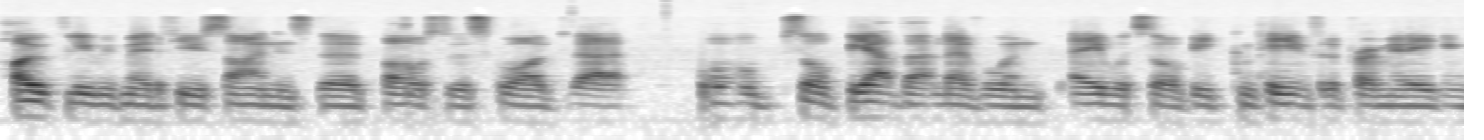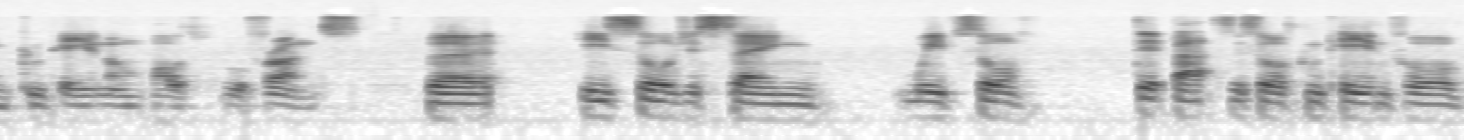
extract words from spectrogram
hopefully we've made a few signings to bolster the squad that will sort of be at that level and able to sort of be competing for the Premier League and competing on multiple fronts. But he's sort of just saying we've sort of dipped back to sort of competing for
